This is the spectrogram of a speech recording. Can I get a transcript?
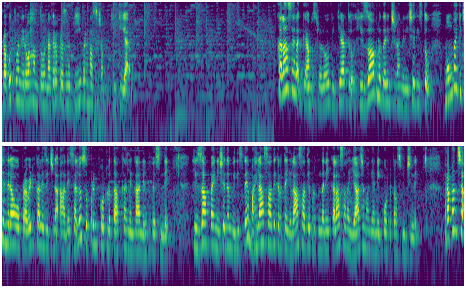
ప్రభుత్వ నిర్వహంతో నగర ప్రజలు తీవ్ర నష్టం. కేటీఆర్ కళాశాల క్యాంపస్లలో విద్యార్థులు హిజాబ్ను ధరించడాన్ని నిషేధిస్తూ ముంబైకి చెందిన ఓ ప్రైవేట్ కాలేజ్ ఇచ్చిన ఆదేశాలు సుప్రీంకోర్టులో తాత్కాలికంగా నిలిపివేసింది హిజాబ్పై నిషేధం విధిస్తే మహిళా సాధికారత ఎలా సాధ్యపడుతుందని కళాశాల యాజమాన్యాన్ని కోర్టు ప్రశ్నించింది ప్రపంచ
